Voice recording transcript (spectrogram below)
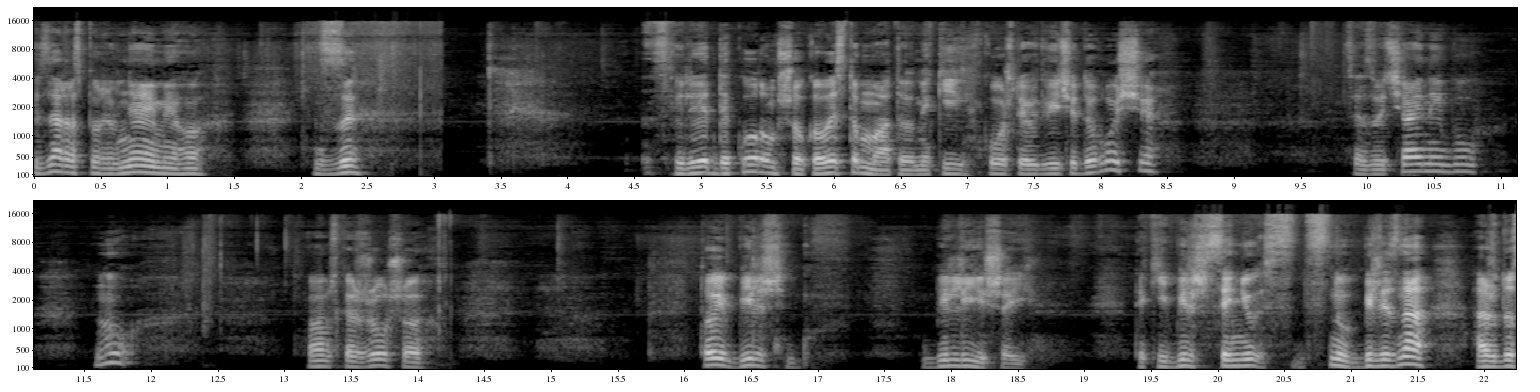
і зараз порівняємо його з, з Velvet декором шовковистом матовим, який коштує вдвічі дорожче. Це звичайний був. Ну, вам скажу, що той більш біліший. Такий більш синю, ну, білізна аж до,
